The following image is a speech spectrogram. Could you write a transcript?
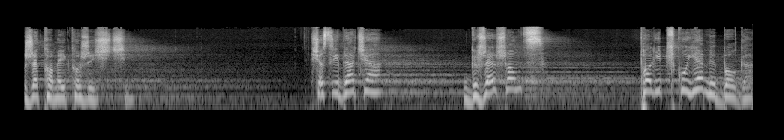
rzekomej korzyści. Siostry i bracia, grzesząc, policzkujemy Boga,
